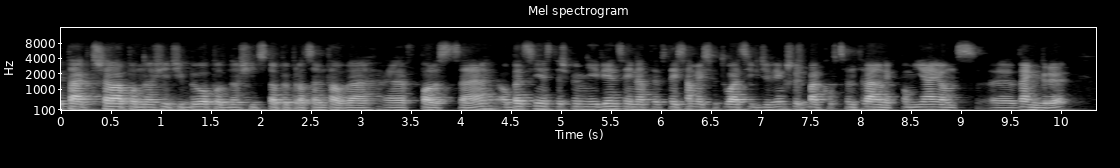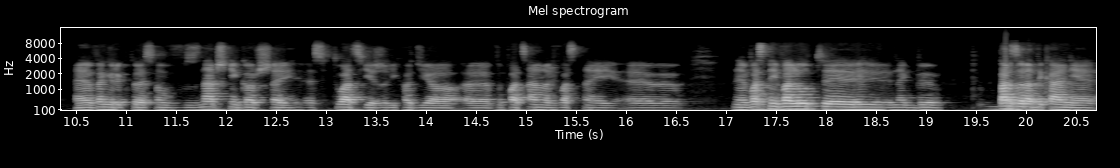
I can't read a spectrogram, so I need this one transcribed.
y, tak, trzeba podnosić i było podnosić stopy procentowe e, w Polsce. Obecnie jesteśmy mniej więcej te, w tej samej sytuacji, gdzie większość banków centralnych, pomijając e, Węgry, e, Węgry, które są w znacznie gorszej sytuacji, jeżeli chodzi o wypłacalność własnej, własnej waluty, jakby bardzo radykalnie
